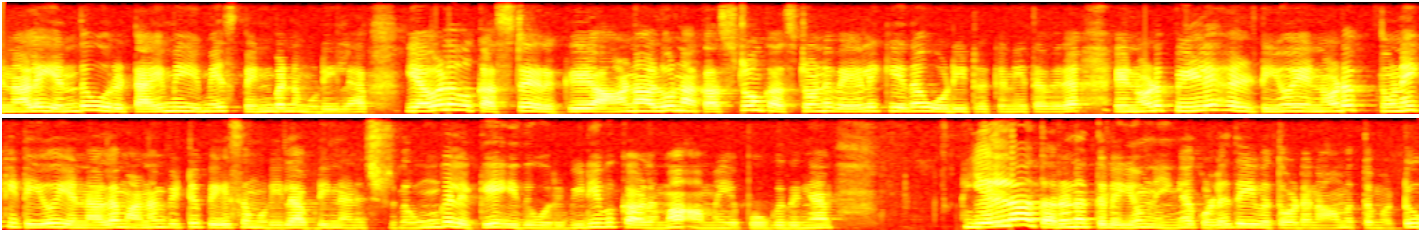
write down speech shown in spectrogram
என்னால் எந்த ஒரு டைமையுமே ஸ்பெண்ட் பண்ண முடியல. எவ்வளவு கஷ்டம் இருக்குது ஆனாலும் நான் கஷ்டம் கஷ்டம்னு வேலைக்கே தான் ஓடிட்டுருக்கேனே தவிர என்னோட பிள்ளைகள்கிட்டையும் என்னோட துணைக்கிட்டேயும் என்னால் மனம் விட்டு பேச முடியல அப்படின்னு நினச்சிட்டு இருந்த உங்களுக்கு இது ஒரு விடிவு காலமாக அமைய போகுதுங்க. எல்லா தருணத்துலேயும் நீங்கள் குலதெய்வத்தோட நாமத்தை மட்டும்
